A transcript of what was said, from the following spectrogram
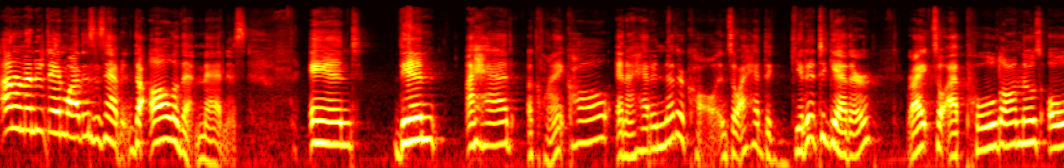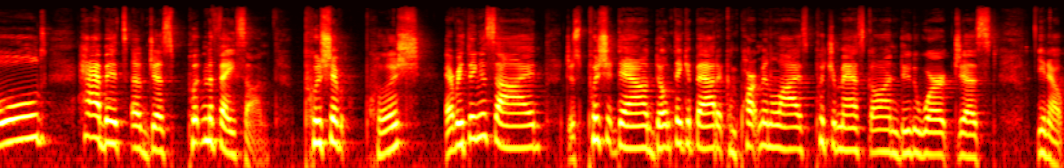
I don't understand why this is happening. The, all of that madness. And then I had a client call and I had another call. And so I had to get it together, right? So I pulled on those old habits of just putting the face on, push, push everything aside, just push it down. Don't think about it, compartmentalize, put your mask on, do the work, just you know,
